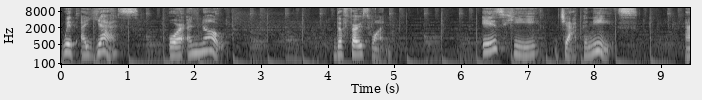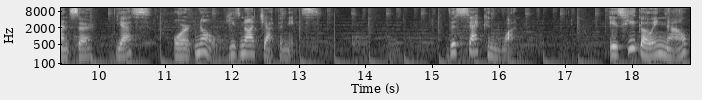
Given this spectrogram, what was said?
with a yes or a no. The first one. Is he Japanese? Answer yes or no, he's not Japanese. The second one. Is he going now?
